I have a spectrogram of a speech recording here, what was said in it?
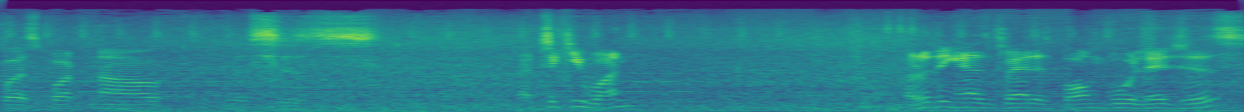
First spot now. This is a tricky one. I don't think as bad as Bamboo Ledges.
